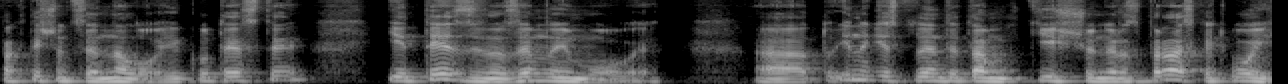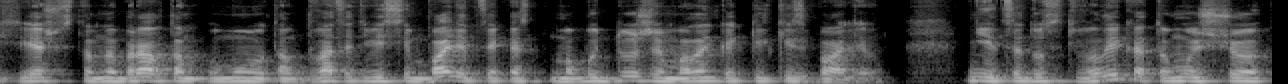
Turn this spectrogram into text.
фактично це на логіку тести, і тест з іноземної мови. То іноді студенти там, ті, що не розбиралися, кажуть, ой, я щось там набрав там, умовно, там 28 балів, це якась, мабуть, дуже маленька кількість балів. Ні, це досить велика, тому що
